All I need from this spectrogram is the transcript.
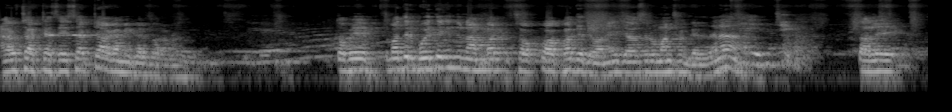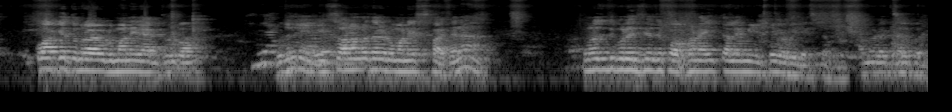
আরও চারটে আছে। এই চারটা আগামীকাল করানো হবে। তবে তোমাদের বইতে কিন্তু নাম্বার সব ক খ দেওয়া নেই যা আছে রোমান সংখ্যা তাই না? তাহলে ককে তোমরা রোমানের এক ধরবা বুঝলি? এই ছ নম্বর তাহলে রোমানের ছয় তাই না? তোমরা যদি বলে দিতে যে কখন নাই তাহলে আমি সেইভাবে লিখতে হবে। আমি ওটা খেয়াল করি।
